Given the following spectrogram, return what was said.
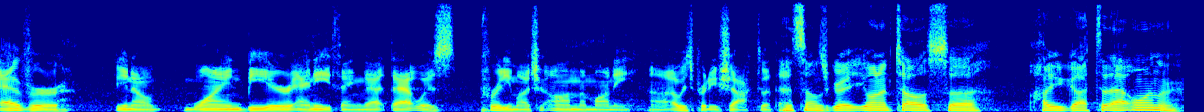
ever you know wine beer anything that that was pretty much on the money uh, I was pretty shocked with That that. sounds great. You want to tell us uh, how you got to that one? Or?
